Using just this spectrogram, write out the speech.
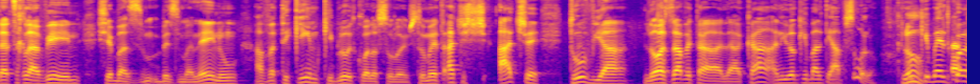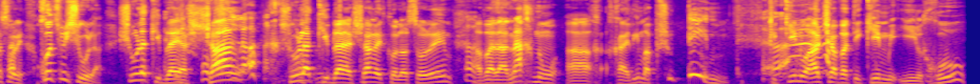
אתה צריך להבין שבזמננו, הוותיקים קיבלו את כל הסולואים. זאת אומרת, עד, שטוביה לא עזב את הלהקה, אני לא קיבלתי אף סולו. כלום. הוא קיבל את כל הסולואים. חוץ משולה. שולה קיבלה ישר, לא. שולה קיבלה ישר את כל הסולואים, אבל אנחנו, החיילים הפשוטים, חיכינו עד שהוותיקים ילכו.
